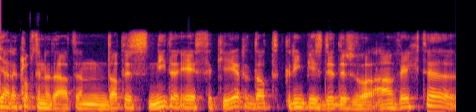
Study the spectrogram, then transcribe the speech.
Ja, dat klopt inderdaad. En dat is niet de eerste keer dat Greenpeace dit dus wil aanvechten. Uh,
